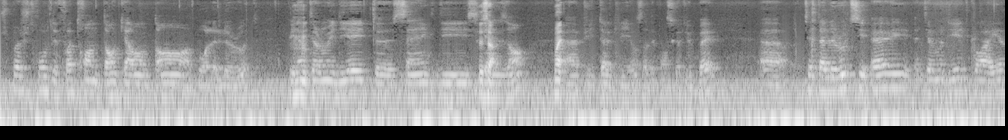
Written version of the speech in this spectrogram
je sais pas, je trouve des fois 30 ans, 40 ans pour le, le root. Puis l'intermediate, euh, 5, 10, C'est ça. 15 ans. Ouais. Euh, puis tel client, ça dépend ce que tu payes. Euh, tu as le root CA, intermediate client,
